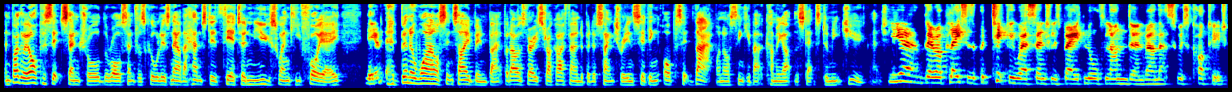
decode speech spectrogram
and by the way, opposite Central, the Royal Central School is now the Hampstead Theatre new swanky foyer. It had been a while since I'd been back, but I was very struck. I found a bit of sanctuary in sitting opposite that when I was thinking about coming up the steps to meet you, actually. Yeah, there are places, particularly where Central is based, North London, around that Swiss cottage.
